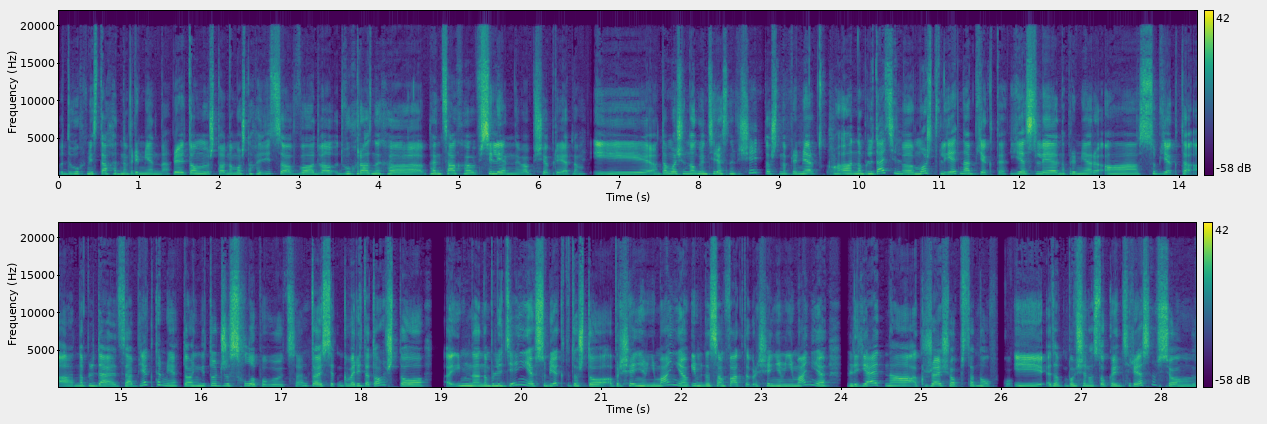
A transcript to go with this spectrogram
в двух местах одновременно, при том, что она может находиться в двух разных э, концах Вселенной вообще при этом. И там очень много интересных вещей, то, что, например, э, наблюдатель э, может влиять на объекты. Если, например, э, субъект э, наблюдает за объектами, то они тут же схлопываются. То есть это говорит о том, что именно наблюдение в субъекта, то, что обращение внимания, именно сам факт обращения внимания влияет на окружающую обстановку. И это вообще настолько интересно все,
